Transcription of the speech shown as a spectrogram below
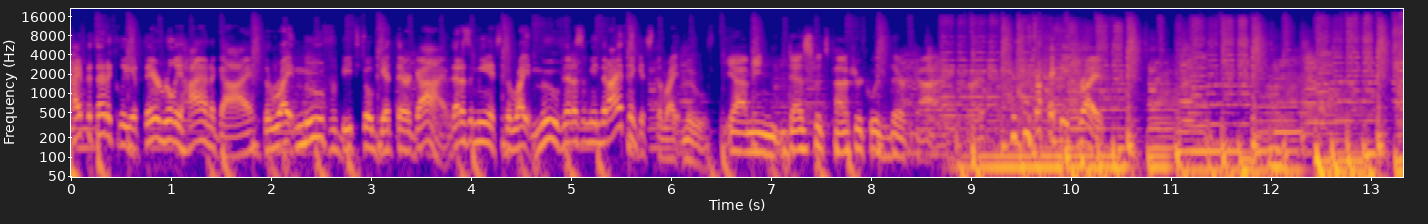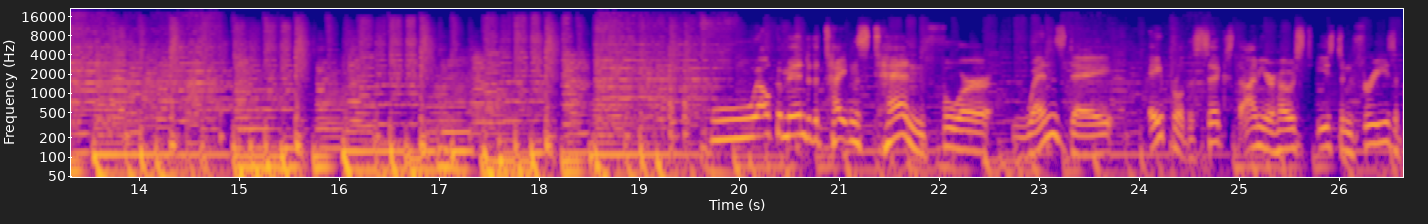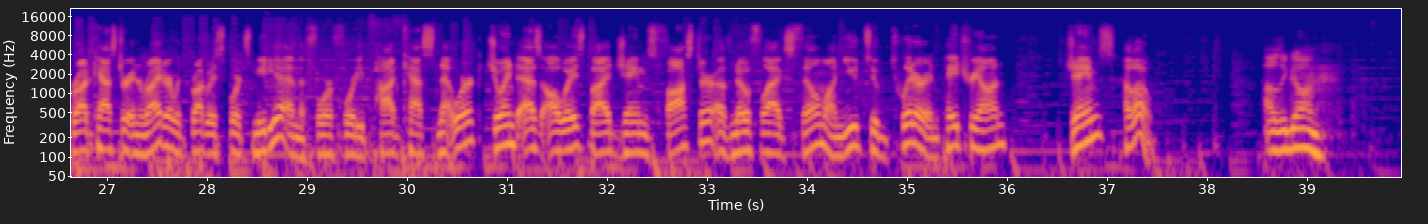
hypothetically, if they're really high on a guy, the right move would be to go get their guy. But that doesn't mean it's the right move. That doesn't mean that I think it's the right move. Yeah, I mean, Dez Fitzpatrick was their guy, right? right, right. Welcome into the Titans 10 for Wednesday, April the 6th. I'm your host, Easton Freeze, a broadcaster and writer with Broadway Sports Media and the 440 Podcast Network, joined as always by James Foster of No Flags Film on YouTube, Twitter, and Patreon. James, hello. How's it going?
